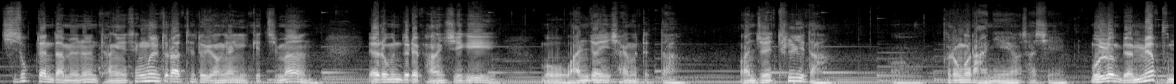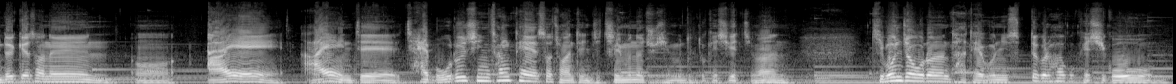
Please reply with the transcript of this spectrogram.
지속된다면은 당연히 생물들한테도 영향이 있겠지만 여러분들의 방식이 뭐 완전히 잘못됐다, 완전히 틀리다, 어, 그런 건 아니에요, 사실. 물론 몇몇 분들께서는 어, 아예 아예 이제 잘 모르신 상태에서 저한테 이제 질문을 주신 분들도 계시겠지만 기본적으로는 다 대부분이 습득을 하고 계시고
